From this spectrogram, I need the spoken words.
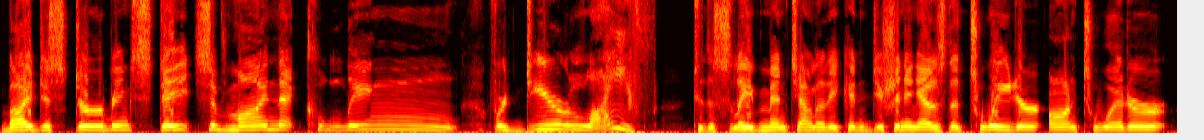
by disturbing states of mind that cling for dear life to the slave mentality conditioning as the tweeter on Twitter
